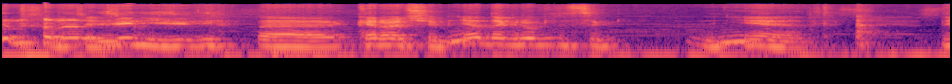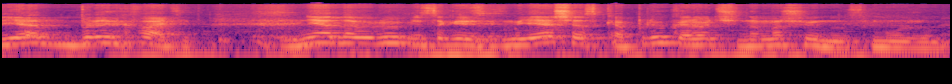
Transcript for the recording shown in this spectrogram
Ну, Извини, извини. Э, Короче, мне одногруппница... Нет. Я, блин, хватит. Мне одногруппница говорит, я сейчас коплю, короче, на машину с мужем.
